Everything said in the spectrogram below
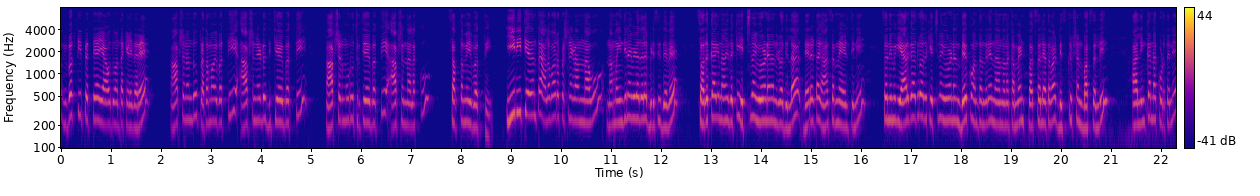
ವಿಭಕ್ತಿ ಪ್ರತ್ಯಯ ಯಾವುದು ಅಂತ ಕೇಳಿದರೆ ಆಪ್ಷನ್ ಒಂದು ಪ್ರಥಮ ವಿಭಕ್ತಿ ಆಪ್ಷನ್ ಎರಡು ದ್ವಿತೀಯ ವಿಭಕ್ತಿ ಆಪ್ಷನ್ ಮೂರು ತೃತೀಯ ವಿಭಕ್ತಿ ಆಪ್ಷನ್ ನಾಲ್ಕು ಸಪ್ತಮಿ ವಿಭಕ್ತಿ. ಈ ರೀತಿಯಾದಂಥ ಹಲವಾರು ಪ್ರಶ್ನೆಗಳನ್ನು ನಾವು ನಮ್ಮ ಹಿಂದಿನ ವಿಡಿಯೋದಲ್ಲೇ ಬಿಡಿಸಿದ್ದೇವೆ. ಸೊ ಅದಕ್ಕಾಗಿ ನಾನು ಇದಕ್ಕೆ ಹೆಚ್ಚಿನ ವಿವರಣೆಯನ್ನು ನೀಡೋದಿಲ್ಲ. ಡೈರೆಕ್ಟಾಗಿ ಆನ್ಸರ್ನೇ ಹೇಳ್ತೀನಿ. ಸೊ ನಿಮಗೆ ಯಾರಿಗಾದರೂ ಅದಕ್ಕೆ ಹೆಚ್ಚಿನ ವಿವರಣೆ ಬೇಕು ಅಂತಂದರೆ ನಾನು ನನ್ನ ಕಮೆಂಟ್ ಬಾಕ್ಸಲ್ಲಿ ಅಥವಾ ಡಿಸ್ಕ್ರಿಪ್ಷನ್ ಬಾಕ್ಸಲ್ಲಿ ಆ ಲಿಂಕನ್ನು ಕೊಡ್ತೇನೆ.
